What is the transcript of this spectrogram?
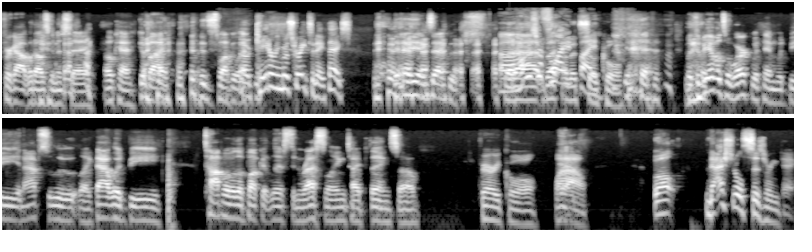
forgot what i was going to say okay goodbye just walk away Oh, catering was great today. Thanks. yeah, yeah exactly Uh, but, how was uh, your but- flight? Oh, that's so cool. yeah. but to be able to work with him would be an absolute like that would be top of the bucket list in wrestling type thing so Very cool. Wow. Well, National Scissoring Day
